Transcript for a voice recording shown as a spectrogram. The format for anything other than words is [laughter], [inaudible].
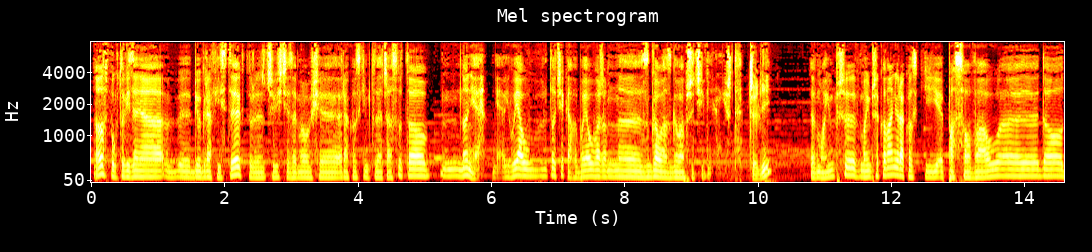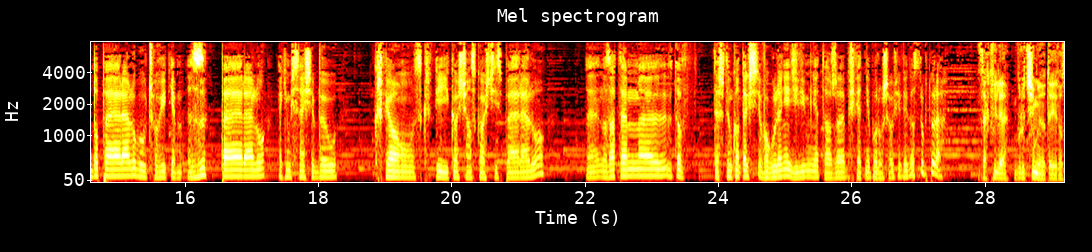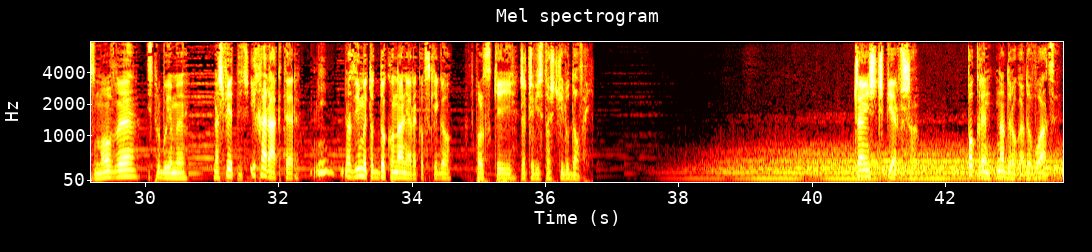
No, z punktu widzenia y, biografisty, który rzeczywiście zajmował się Rakowskim tyle czasu, to mm, no nie, nie. Bo ja, to ciekawe, bo ja uważam e, zgoła, zgoła przeciwnie niż ty. Czyli? W moim, w moim przekonaniu Rakowski pasował e, do, do PRL-u, był człowiekiem z PRL-u, w jakimś sensie był krwią z krwi i kością z kości z PRL-u. E, no zatem e, to też w tym kontekście w ogóle nie dziwi mnie to, że świetnie poruszał się w jego strukturach. Za chwilę wrócimy do tej rozmowy i spróbujemy naświetlić i charakter, i nazwijmy to dokonania Rakowskiego w polskiej rzeczywistości ludowej. Część pierwsza. Pokrętna droga do władzy.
